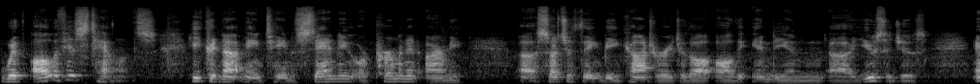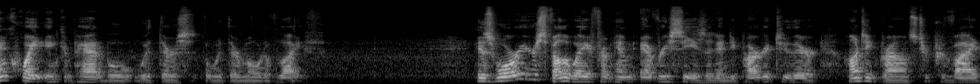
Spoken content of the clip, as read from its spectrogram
With all of his talents, he could not maintain a standing or permanent army, uh, such a thing being contrary to the, all the Indian uh, usages and quite incompatible with their, with their mode of life. His warriors fell away from him every season and departed to their hunting grounds to provide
